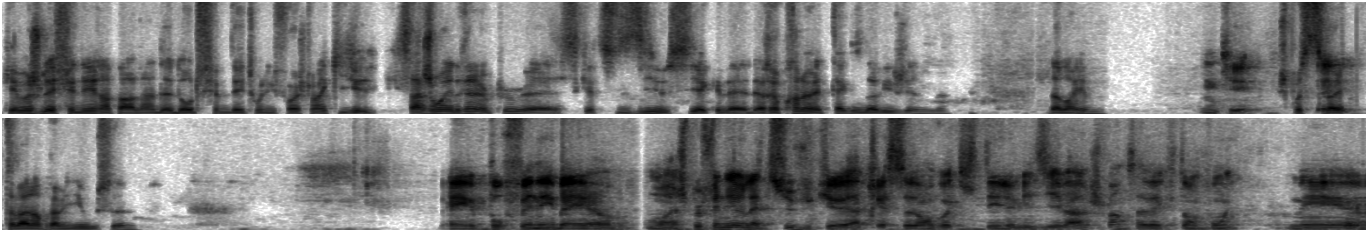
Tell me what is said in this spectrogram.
Ok, moi, je voulais finir en parlant de d'autres films des 24, justement, qui, ça rejoindrait un peu ce que tu dis aussi, avec de reprendre un texte d'origine, de même. OK. Je ne sais pas si tu vas en premier ou ça. Ben, pour finir, ben, moi, je peux finir là-dessus vu qu'après ça, on va quitter le médiéval, je pense, avec ton point. Mais euh,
